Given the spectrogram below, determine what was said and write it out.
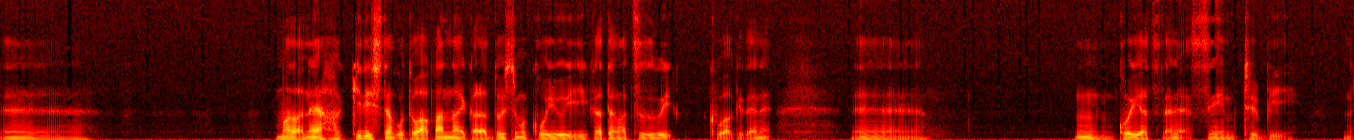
えまだね、はっきりしたことわかんないから、どうしてもこういう言い方が続くわけでね。えー、うん、こういうやつでね、seem to be。ね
